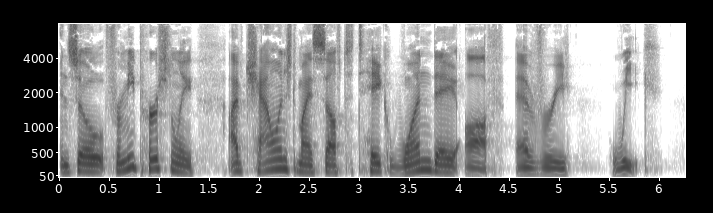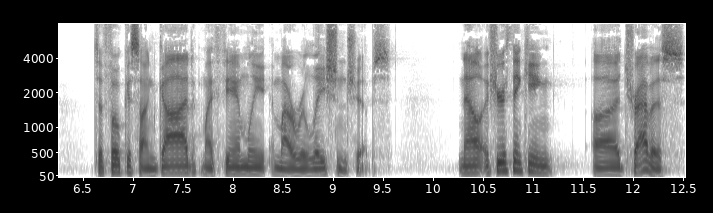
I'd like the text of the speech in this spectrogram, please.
And so, for me personally, I've challenged myself to take one day off every week to focus on God, my family, and my relationships. Now, if you're thinking, uh, Travis,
